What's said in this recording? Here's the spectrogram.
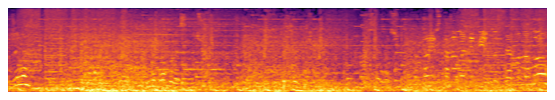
narodziny? Nie w ogóle jesteś. To jest to nawet nie wiem, to jest to mało.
